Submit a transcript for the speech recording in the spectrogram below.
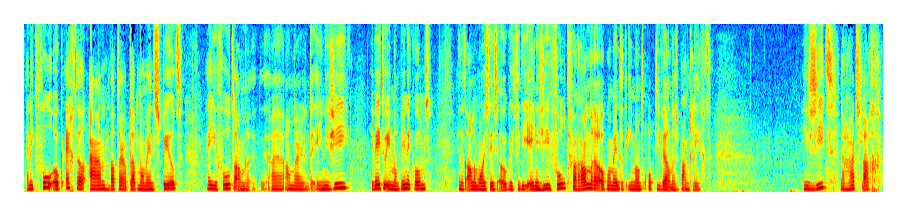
En ik voel ook echt wel aan wat er op dat moment speelt. je voelt de ander, uh, ander de energie. Je weet hoe iemand binnenkomt. En het allermooiste is ook dat je die energie voelt veranderen op het moment dat iemand op die wellnessbank ligt. Je ziet de hartslag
